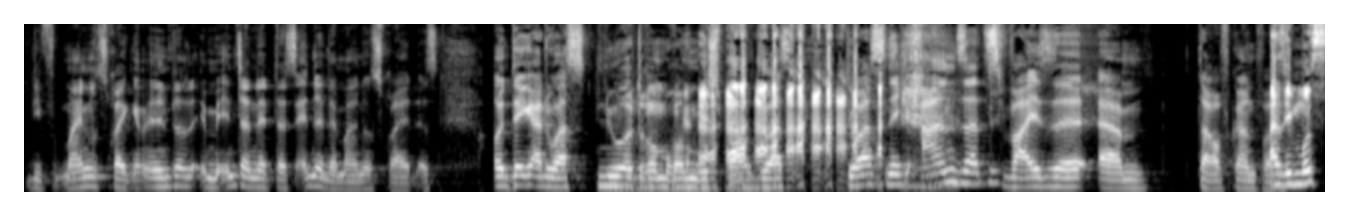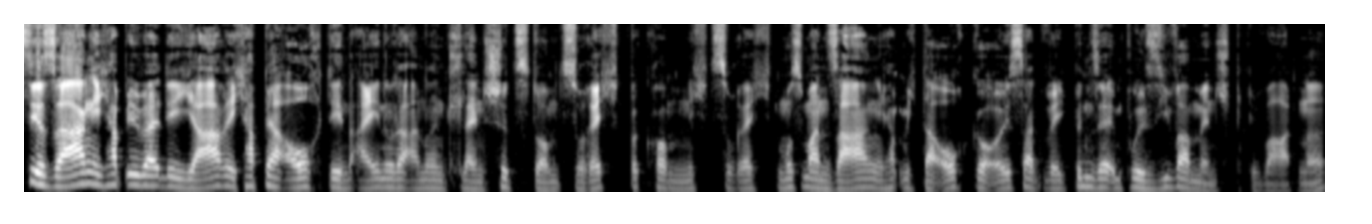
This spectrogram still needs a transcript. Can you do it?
die Meinungsfreiheit im, Inter im Internet das Ende der Meinungsfreiheit ist. Und Digga, du hast nur drumrum gesprochen. Du hast, du hast nicht ansatzweise ähm, darauf geantwortet. Also ich muss dir sagen, ich habe über die Jahre, ich habe ja auch den ein oder anderen kleinen Shitstorm zurecht bekommen, nicht zurecht, muss man sagen. Ich habe mich da auch geäußert, weil ich bin sehr impulsiver Mensch privat, ne?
